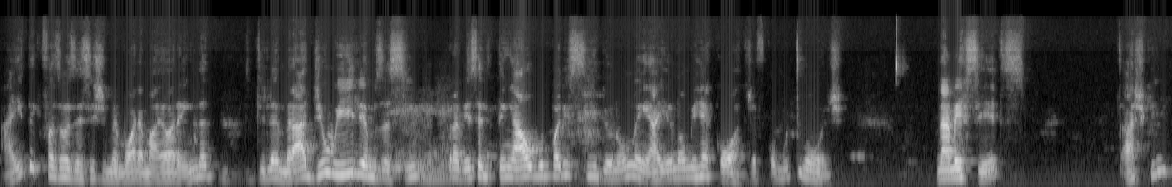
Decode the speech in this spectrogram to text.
Aí tem que fazer um exercício de memória maior ainda, de lembrar de Williams, assim, para ver se ele tem algo parecido. Eu não lembro, aí eu não me recordo, já ficou muito longe. Na Mercedes, acho que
